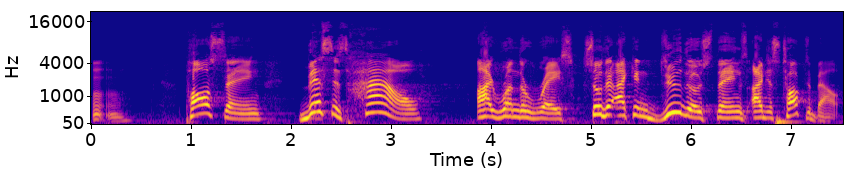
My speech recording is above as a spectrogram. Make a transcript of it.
Mm-mm. Paul's saying, this is how I run the race so that I can do those things I just talked about.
